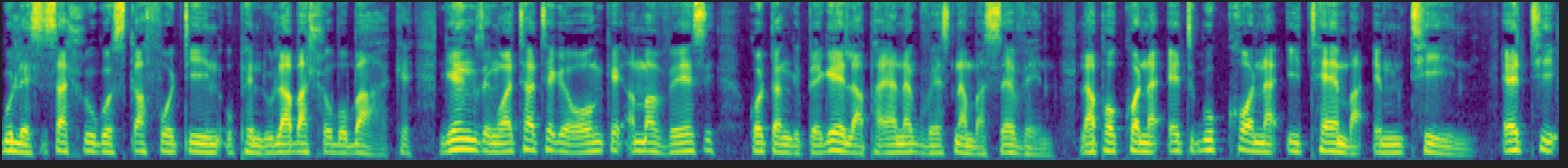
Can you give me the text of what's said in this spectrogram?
kulesi sahluko sika 14 uphendula abahlobo bakhe. Ngeke ngize ngiwathathe ke wonke amavesi kodwa ngibheke lapha yana kuverse number 7 lapho khona ethi kukhona ithemba emthini. Ethi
